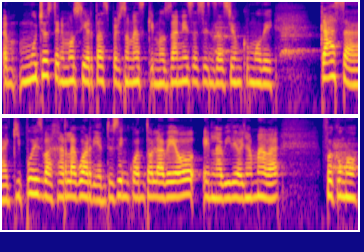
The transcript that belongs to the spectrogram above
em, muchos tenemos ciertas personas que nos dan esa sensación como de casa, aquí puedes bajar la guardia. Entonces en cuanto la veo en la videollamada, fue como,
